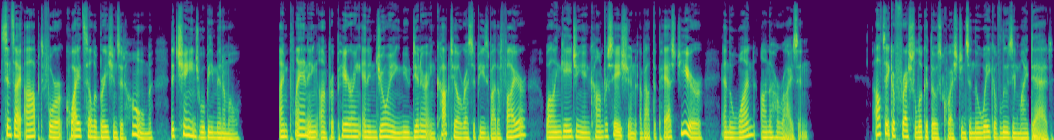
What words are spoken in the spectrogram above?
Since I opt for quiet celebrations at home, the change will be minimal. I'm planning on preparing and enjoying new dinner and cocktail recipes by the fire while engaging in conversation about the past year and the one on the horizon. I'll take a fresh look at those questions in the wake of losing my dad.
